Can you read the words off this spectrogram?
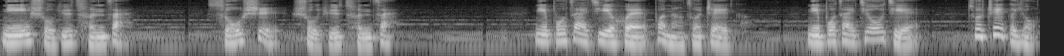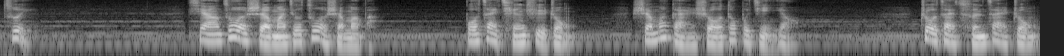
你属于存在。俗世属于存在，你不再忌讳不能做这个，你不再纠结做这个有罪，想做什么就做什么吧，不在情绪中，什么感受都不紧要，住在存在中，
